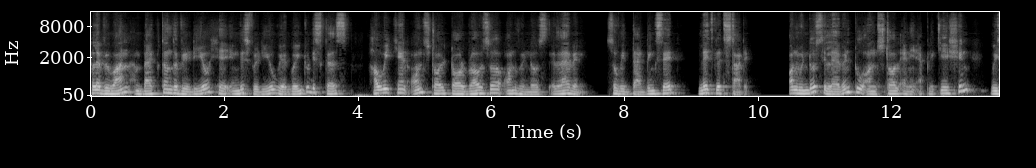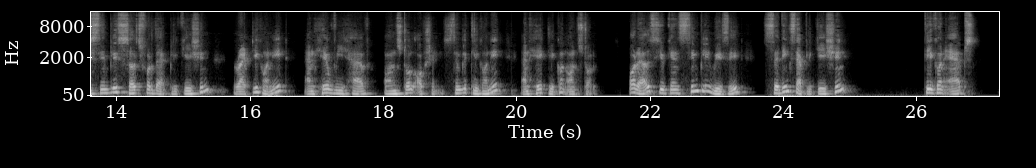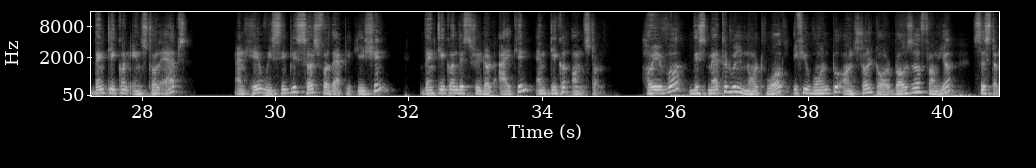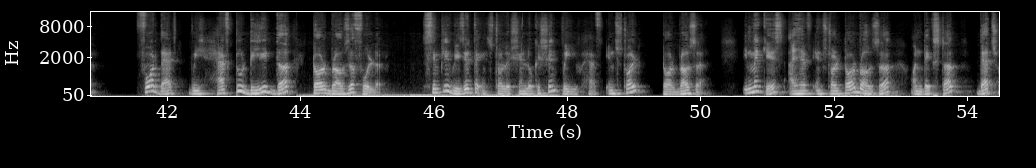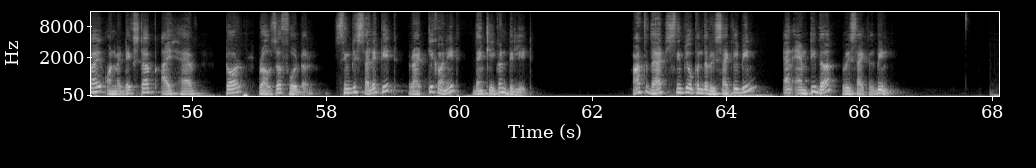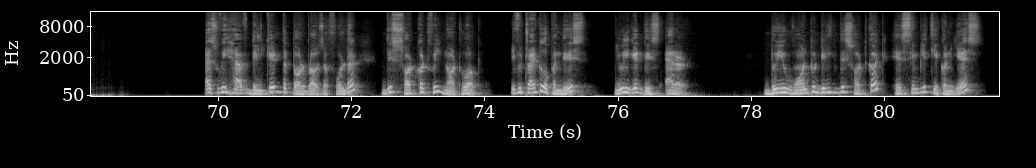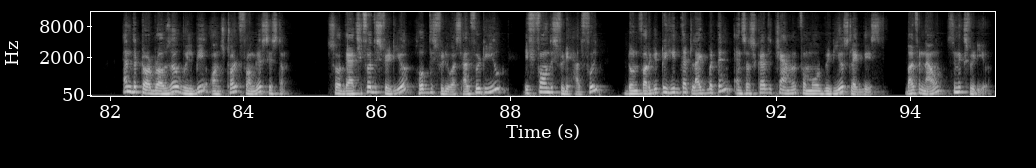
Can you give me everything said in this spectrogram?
Hello everyone, I'm back with another video. Here in this video, we are going to discuss how we can install Tor browser on Windows 11. So with that being said, let's get started. On Windows 11 to install any application, we simply search for the application, right click on it, and here we have install option. Simply click on it and here click on install. Or else you can simply visit settings application, click on apps, then click on install apps and here we simply search for the application then click on this three dot icon and click on install. However, this method will not work if you want to install Tor browser from your system. For that, we have to delete the Tor browser folder. Simply visit the installation location where you have installed Tor browser. In my case, I have installed Tor browser on desktop. That's why on my desktop, I have Tor browser folder. Simply select it, right click on it, then click on delete. After that, simply open the recycle bin and empty the recycle bin. As we have deleted the Tor browser folder, this shortcut will not work. If you try to open this, you will get this error. Do you want to delete this shortcut? Here simply click on yes and the Tor browser will be installed from your system. So that's it for this video. Hope this video was helpful to you. If you found this video helpful, don't forget to hit that like button and subscribe the channel for more videos like this. Bye for now, see you next video.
